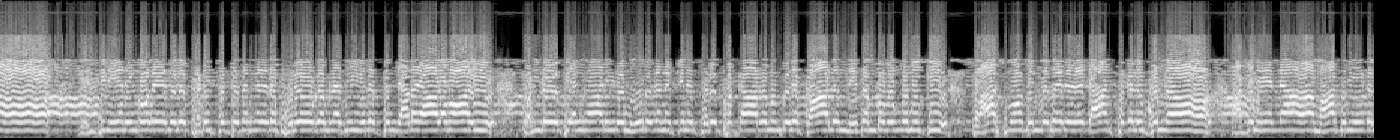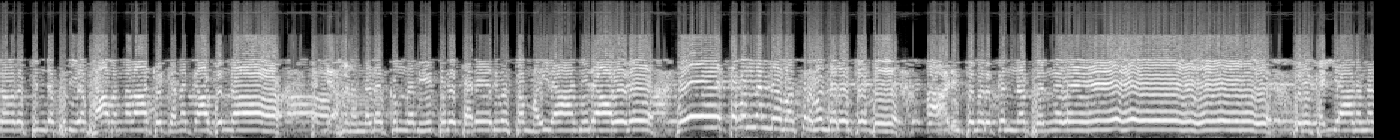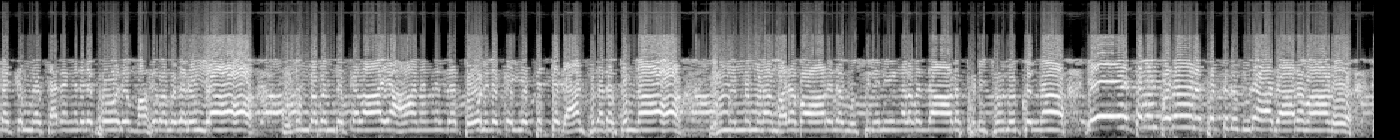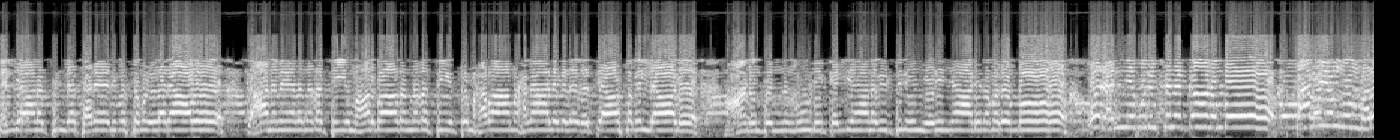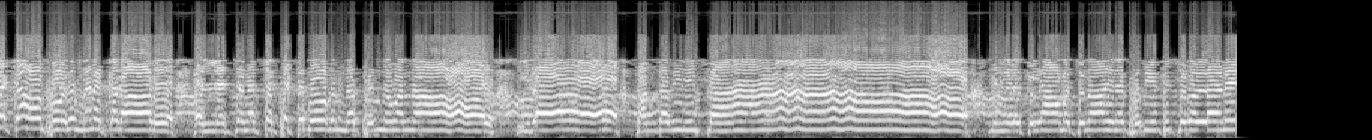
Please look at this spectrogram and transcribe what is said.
എഞ്ചിനീയറിംഗ് കോളേജിൽ പഠിച്ചിട്ട് തങ്ങളുടെ പുരോഗമന ജീവിതത്തിന്റെ അടയാളമായി കൊണ്ടോട്ടി അങ്ങാടിയുടെ നൂറുകണക്കിന് ചെറുപ്പക്കാരുടെ മുമ്പിൽ കാലും നിതംബവും കുലുക്കി ഫ്ലാഷ് മോബിന്റെ പേരിൽ ഡാൻസ് കളിക്കുന്ന അതിനെല്ലാം ആധുനിക ലോകത്തിന്റെ പുതിയ ഭാവങ്ങളാക്കി കണക്കാക്കുന്ന കല്യാണം നടക്കുന്ന വീട്ടിൽ തലേ ദിവസം മൈലാഞ്ചി രാവിലെ ഏറ്റവും നല്ല വസ്ത്രം ധരിച്ചിട്ട് ആടിച്ചു നിൽക്കുന്ന പെങ്ങളെ. ഒരു കല്യാണം നടക്കുന്ന സ്ഥലങ്ങളിൽ പോലും മഹറമുകളില്ല. കുടുംബ ബന്ധുക്കളായ ആണുങ്ങളുടെ തോളിൽ കൈയിട്ടിട്ട് ഡാൻസ് നടത്തുന്ന ഇന്നും നമ്മുടെ മലബാറിലെ മുസ്ലിമീങ്ങളെ വല്ലാതെ പിടിച്ചു നിൽക്കുന്ന ഏറ്റവും പ്രധാനപ്പെട്ട ഒരു ദുരാചാരമാണ് കല്യാണത്തിന്റെ തലേ ദിവസമുള്ള രാവ്. ഗാനമേള നടത്തിയും ആർഭാടം നടത്തിയിട്ടും ഹറാം ഹലാലുകളെ വ്യത്യാസമില്ലാതെ ആണും പെണ്ണും കൂടി കല്യാണ വീട്ടിൽ ഞെരിഞ്ഞാടി നമരുമ്പോ ഒരന്യപുരുഷനെ കാണുമ്പോ തലയൊന്നും മറക്കാൻ പോലും മെനക്കെടാതെ ലജ്ജ നഷ്ടപ്പെട്ടു പോകുന്ന പെണ്ണു വന്നാൽ ഇതാ പന്തവിരിസ. നിങ്ങൾ കിയാമത്ത് നാളിനെ പ്രതീക്ഷിച്ചു കൊള്ളണേ.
